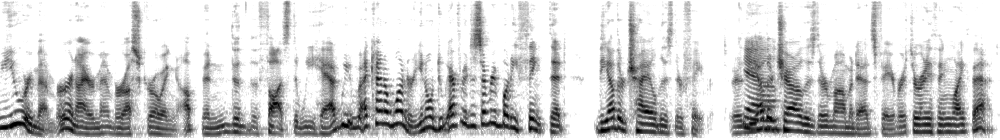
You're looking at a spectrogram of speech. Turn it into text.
You remember, and I remember us growing up, and the the thoughts that we had. We I kind of wonder, you know, do ever does everybody think that the other child is their favorite, or the other child is their mom and dad's favorite, or anything like that?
